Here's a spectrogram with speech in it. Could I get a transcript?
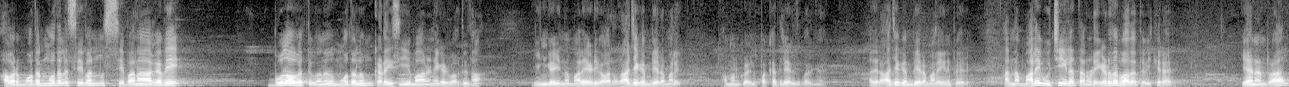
அவர் முதன் முதல்ல சிவன் சிவனாகவே பூலோகத்துக்கு வந்தது முதலும் கடைசியுமான நிகழ்வு அதுதான். இங்கே இந்த மலையடி வர ராஜகம்பீர மலை. அம்மன் கோயில் பக்கத்தில் இருந்து பாருங்க. அது ராஜகம்பீர மலைன்னு பேர். அந்த மலை உச்சியில் தன்னுடைய இடது பாதத்தை வைக்கிறார். ஏனென்றால்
